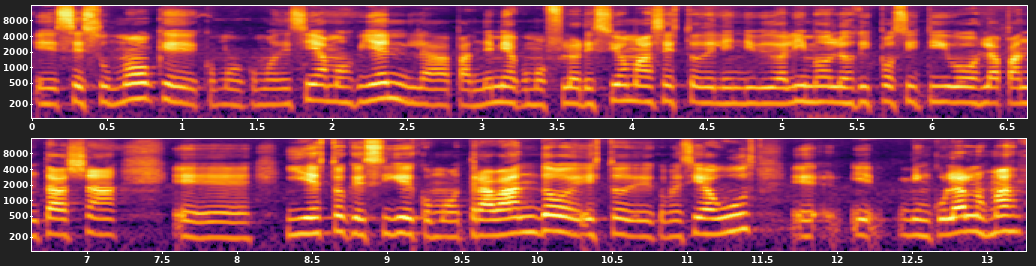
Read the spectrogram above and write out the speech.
eh, se sumó que, como, como decíamos bien, la pandemia como floreció más esto del individualismo, los dispositivos, la pantalla, eh, y esto que sigue como trabando, esto de, como decía Gus, vincularnos más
